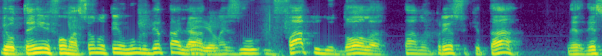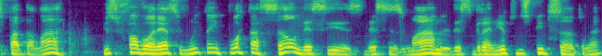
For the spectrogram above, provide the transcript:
Eu tenho informação, não tenho o um número detalhado, mas o, o, fato do dólar estar tá no preço que está, né, nesse patamar, isso favorece muito a importação desses, desses mármores, desse granito do Espírito Santo. Né?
